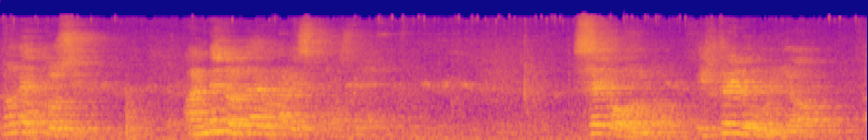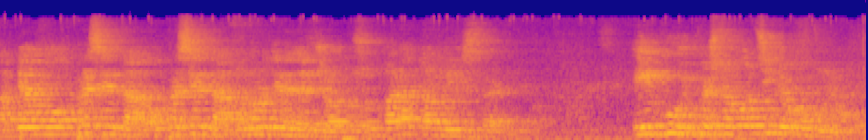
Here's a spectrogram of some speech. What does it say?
Non è così. Almeno dare una risposta. Secondo, il 3 luglio abbiamo presentato, ho presentato un ordine del giorno sul baratto amministrativo in cui questo Consiglio Comunale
